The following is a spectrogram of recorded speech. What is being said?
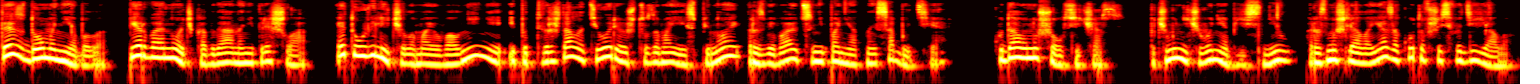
Тесс дома не было. Первая ночь, когда она не пришла. Это увеличило мое волнение и подтверждало теорию, что за моей спиной развиваются непонятные события. Куда он ушел сейчас? Почему ничего не объяснил? Размышляла я, закутавшись в одеяло.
